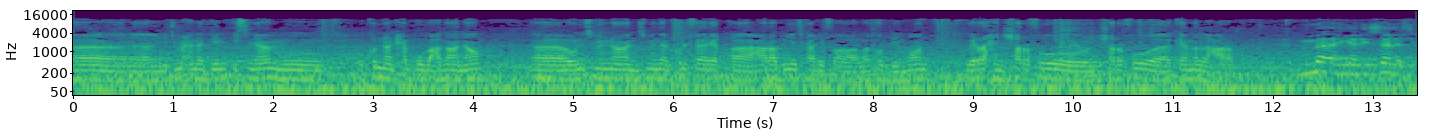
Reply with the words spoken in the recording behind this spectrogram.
آه يجمعنا دين الإسلام و- وكنا نحبوا بعضنا. آه ونتمنى نتمنى لكل فريق آه، عربي يتكاليفا la Coupe du Monde. وين راح نشرفوا نشرفوا آه، كامل العرب. ما هي رسالتك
